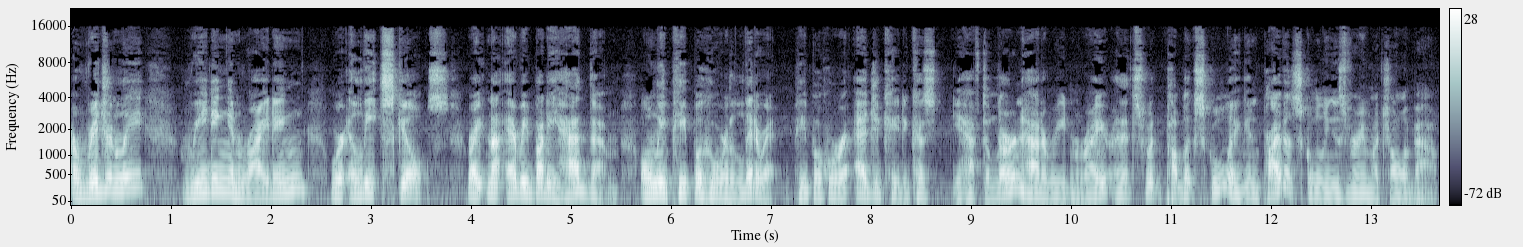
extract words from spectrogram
Originally, reading and writing were elite skills, right? Not everybody had them. Only people who were literate, people who are educated, because you have to learn how to read and write. That's what public schooling and private schooling is very much all about.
